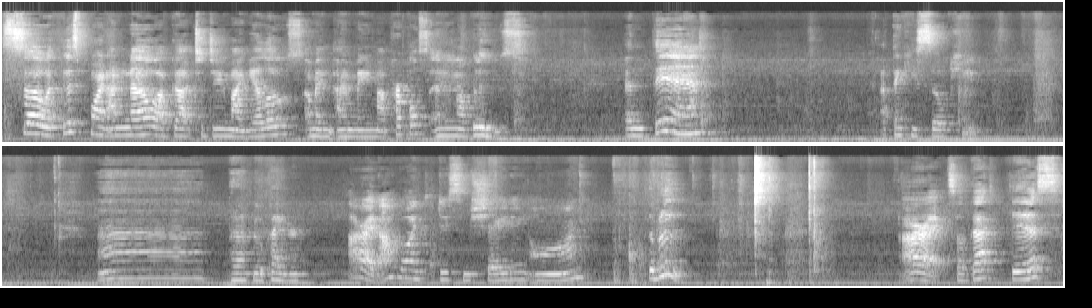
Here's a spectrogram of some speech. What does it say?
So at this point, I know I've got to do my yellows, I mean, I mean my purples and my blues. And then I think he's so cute. Uh, but I feel painter. All right, I'm going to do some shading on the blue. All right, so I've got this.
